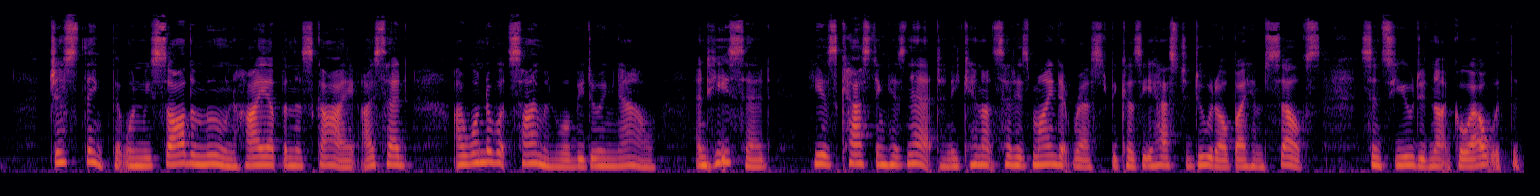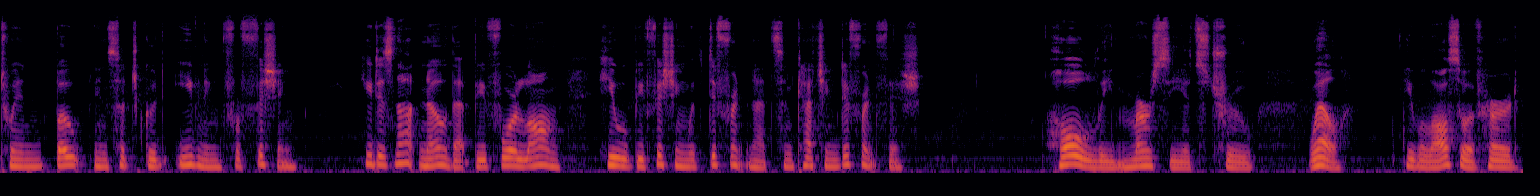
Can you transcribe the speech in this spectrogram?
Just think that when we saw the moon high up in the sky, I said, I wonder what Simon will be doing now. And he said, he is casting his net, and he cannot set his mind at rest because he has to do it all by himself, since you did not go out with the twin boat in such good evening for fishing. He does not know that before long he will be fishing with different nets and catching different fish. Holy mercy, it's true. Well, he will also have heard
